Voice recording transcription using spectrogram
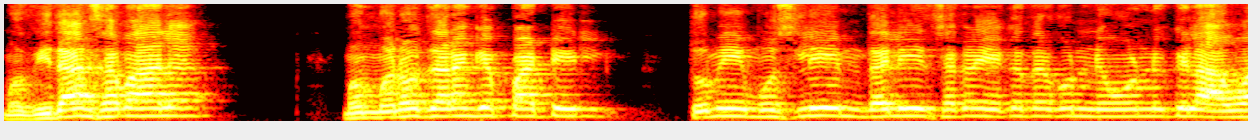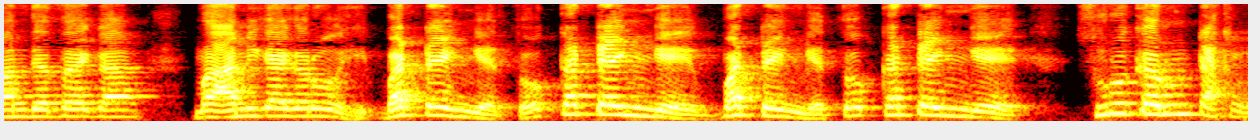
मग विधानसभा आल्या. मग मनोज दरांगे पाटील तुम्ही मुस्लिम दलित सगळे एकत्र करून निवडणुकीला आव्हान देताय का? मग आम्ही काय करू? बटेंगे तो कटेंगे बटेंगे तो कटेंगे. सुरू करून टाकलं.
